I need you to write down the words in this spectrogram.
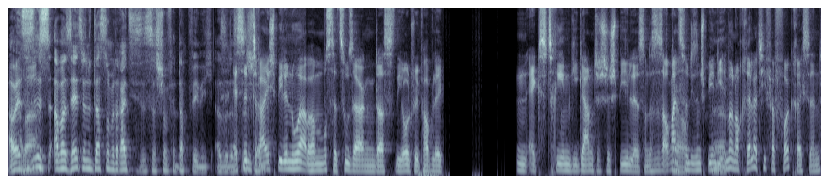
Aber, es ist, aber selbst wenn du das noch mit reinziehst, ist das schon verdammt wenig. Also es sind drei Spiele nur, aber man muss dazu sagen, dass The Old Republic ein extrem gigantisches Spiel ist. Und das ist auch eins ja, von diesen Spielen, ja. die immer noch relativ erfolgreich sind.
